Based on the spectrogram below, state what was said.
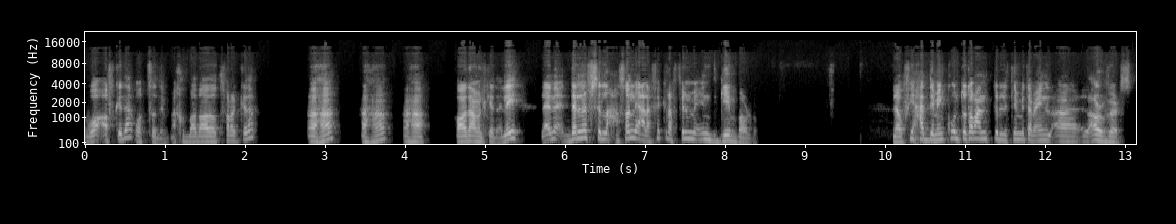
وأقف كده وأتصدم. آخد بعض أقعد أتفرج كده. أها أها أها. أقعد أعمل كده. ليه؟ لأن ده نفس اللي حصل لي على فكرة في فيلم إند جيم برضه. لو في حد منكم أنتوا طبعا أنتوا الاثنين متابعين ال Arrowverse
